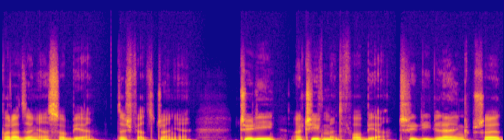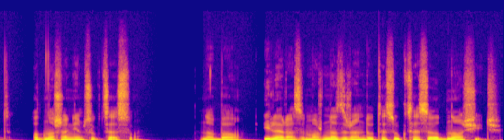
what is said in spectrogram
poradzenia sobie doświadczenie czyli achievement phobia, czyli lęk przed odnoszeniem sukcesu. No bo ile razy można z rzędu te sukcesy odnosić?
